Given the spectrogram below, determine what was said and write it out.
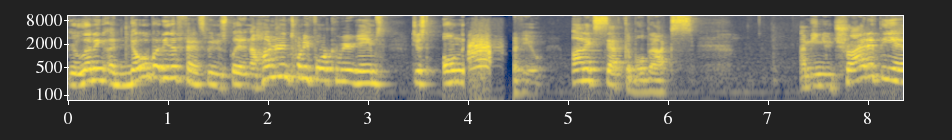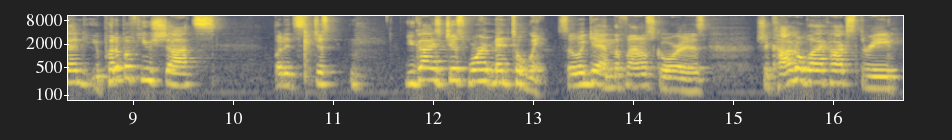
you're letting a nobody defenseman who's played in 124 career games just own the of you. Unacceptable, Ducks. I mean, you tried at the end, you put up a few shots, but it's just, you guys just weren't meant to win. So again, the final score is Chicago Blackhawks 3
